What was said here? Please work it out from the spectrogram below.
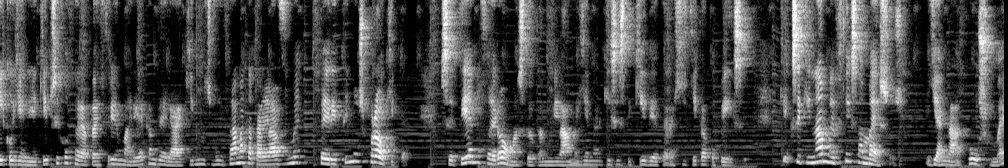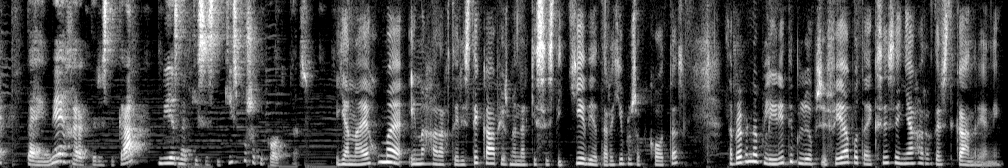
οικογενειακή ψυχοθεραπεύτρια Μαρία Κανδεράκη μας βοηθά να καταλάβουμε περί τίνος πρόκειται, σε τι αναφερόμαστε όταν μιλάμε για ναρκισιστική διαταραχή και κακοποίηση και ξεκινάμε ευθύς αμέσως για να ακούσουμε τα εννέα χαρακτηριστικά μιας ναρκισιστικής προσωπικότητας. Για να έχουμε ή να χαρακτηριστεί κάποιος με ναρκισιστική διαταραχή προσωπικότητας, θα πρέπει να πληρεί την πλειοψηφία από τα εξής 9 χαρακτηριστικά, Ανδριανή.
